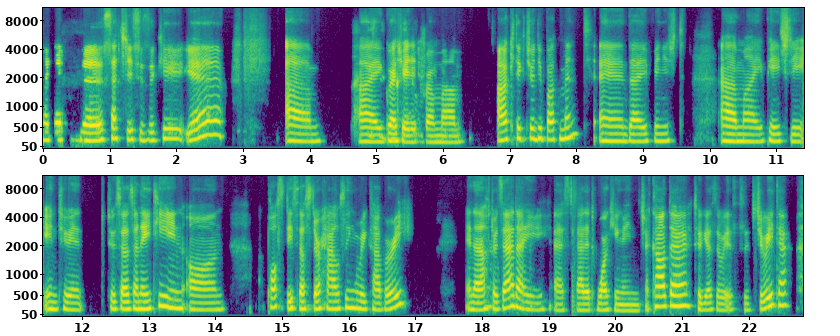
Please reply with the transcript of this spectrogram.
My name is uh, Sachi Suzuki. Yeah. Um, I graduated from um, architecture department and I finished uh, my PhD into it 2018 on post-disaster housing recovery. And then after that, I uh, started working in Jakarta together with Juwita.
